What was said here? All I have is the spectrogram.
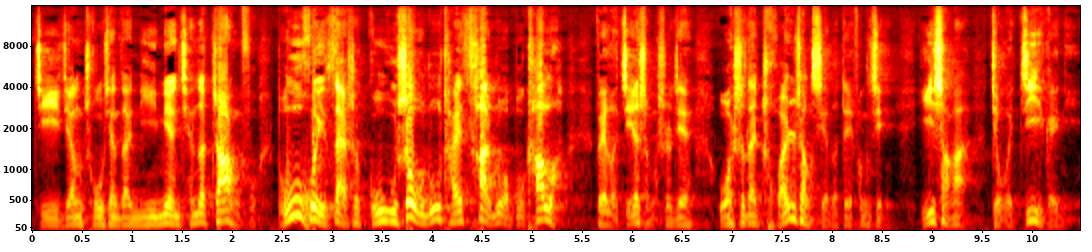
即将出现在你面前的丈夫不会再是骨瘦如柴、灿若不堪了。为了节省时间，我是在船上写的这封信，一上岸就会寄给你。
